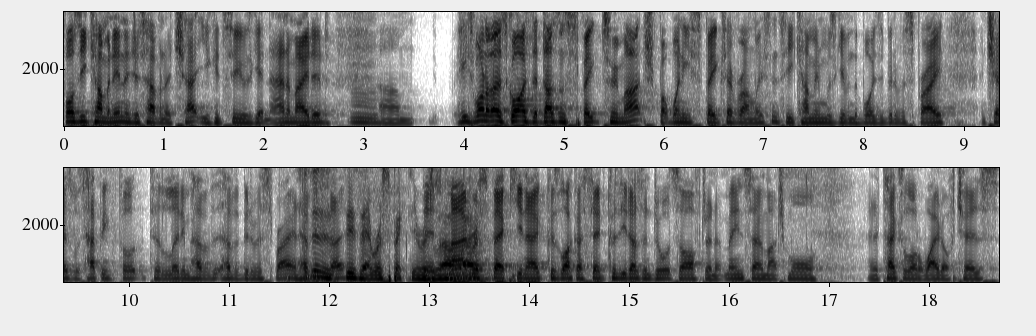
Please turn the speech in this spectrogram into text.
Fozzie coming in and just having a chat. You could see he was getting animated. Mm. Um, he's one of those guys that doesn't speak too much, but when he speaks, everyone listens. He come in, was giving the boys a bit of a spray, and Ches was happy for, to let him have a, have a bit of a spray and have There's, his say. there's that respect there There's as well. mad right? respect, you know, because like I said, because he doesn't do it so often, it means so much more, and it takes a lot of weight off Ches.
